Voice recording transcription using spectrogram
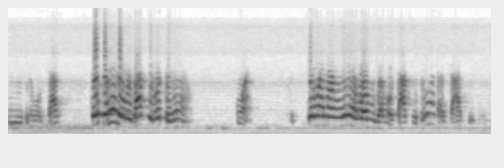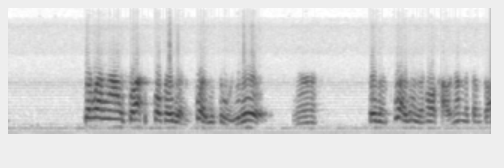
ดีสาหูจักทุกคนนี้ดูจักอยู่บนตัวนี้ห่วยจังว่านั่งอยู่ในโฮมกับหูจักคิดตัวแต่จักคิด จังว่าง่ายกว่าก็ไปเรียนพวอีตู่อยู่นี่นะเป็นอย่างกล้วยนี่ในหอเขานั้นมันต้องต่อ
